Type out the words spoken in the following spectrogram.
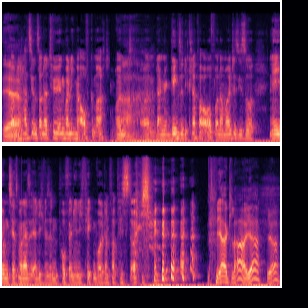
Ja. Und dann hat sie uns an der Tür irgendwann nicht mehr aufgemacht. Und, ah. und dann ging so die Klappe auf und dann meinte sie so, nee Jungs, jetzt mal ganz ehrlich, wir sind ein Puff, wenn ihr nicht ficken wollt, dann verpisst euch. Ja, klar, ja, ja.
